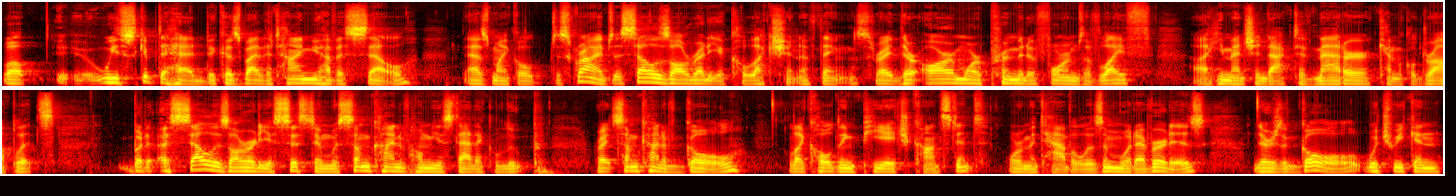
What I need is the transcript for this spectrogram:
Well, we've skipped ahead because by the time you have a cell, as Michael describes, a cell is already a collection of things, right? There are more primitive forms of life. Uh, he mentioned active matter, chemical droplets, but a cell is already a system with some kind of homeostatic loop, right? Some kind of goal like holding pH constant or metabolism, whatever it is, there's a goal which we can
